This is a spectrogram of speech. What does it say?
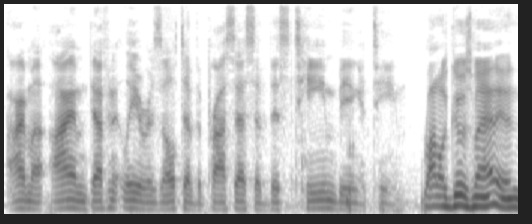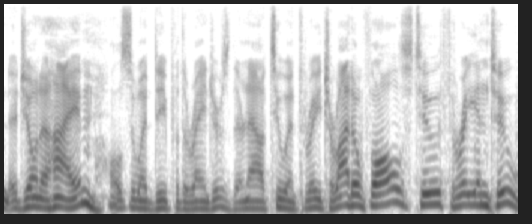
I'm a I am definitely a result of the process of this team being a team. Ronald Guzman and Jonah Heim also went deep for the Rangers. They're now two and three. Toronto falls to three and two.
